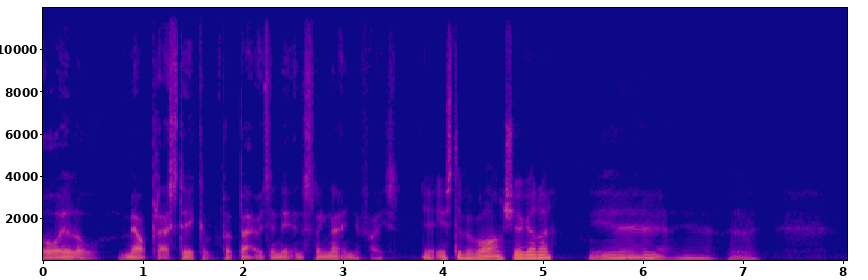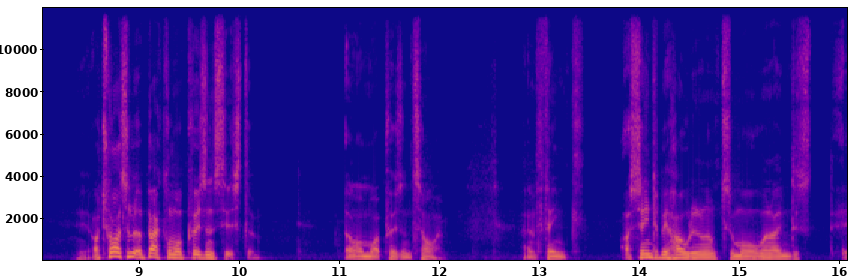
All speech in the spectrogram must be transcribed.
oil or melt plastic and put batteries in it and sling that in your face. Yeah, it used to be water and sugar. though. Yeah, yeah. yeah. yeah. I try to look back on my prison system, on my prison time, and think I seem to be holding on to more when I'm just uh,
